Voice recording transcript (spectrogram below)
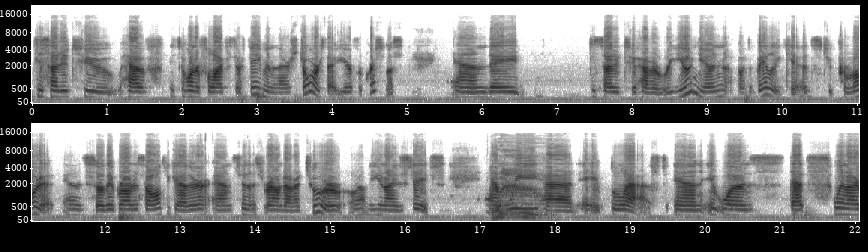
decided to have "It's a Wonderful Life" as their theme in their stores that year for Christmas, and they decided to have a reunion of the Bailey kids to promote it. And so they brought us all together and sent us around on a tour around the United States. And we had a blast. And it was, that's when I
